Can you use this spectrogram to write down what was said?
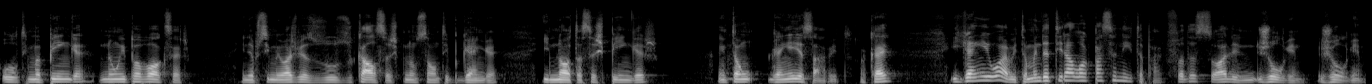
última pinga não ir para boxer. Ainda por cima eu às vezes uso calças que não são tipo ganga e nota-se as pingas. Então ganhei esse hábito, ok? E ganhei o hábito também de atirar logo para a sanita, pá. Foda-se, olhem, julguem-me, julguem-me.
